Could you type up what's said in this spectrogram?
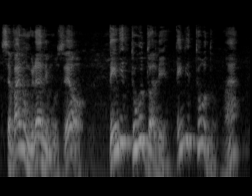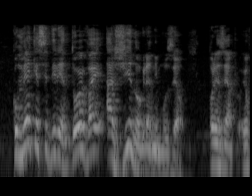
Você vai num grande museu, tem de tudo ali, tem de tudo, não é? Como é que esse diretor vai agir no grande museu? Por exemplo, eu,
